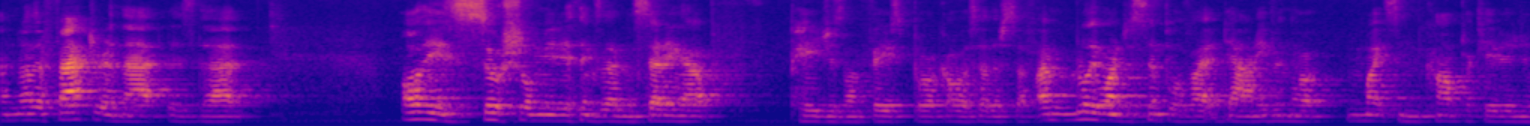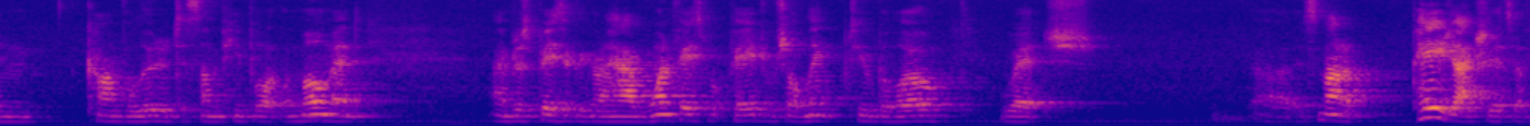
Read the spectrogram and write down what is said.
another factor in that is that all these social media things I've been setting up, pages on Facebook, all this other stuff, I'm really wanting to simplify it down, even though it might seem complicated and convoluted to some people at the moment. I'm just basically going to have one Facebook page, which I'll link to below, which uh, it's not a page actually, it's a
